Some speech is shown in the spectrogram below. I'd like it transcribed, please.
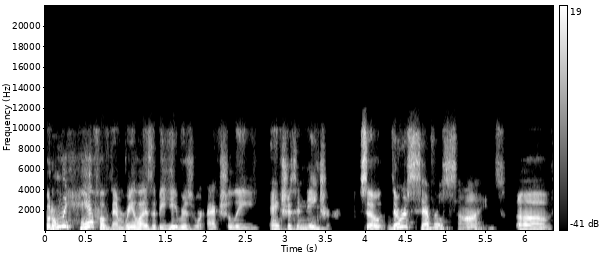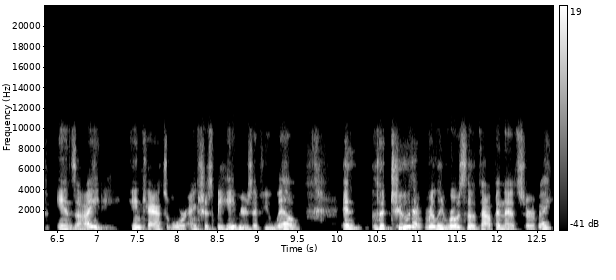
but only half of them realized the behaviors were actually anxious in nature. So there are several signs of anxiety in cats or anxious behaviors, if you will. And the two that really rose to the top in that survey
